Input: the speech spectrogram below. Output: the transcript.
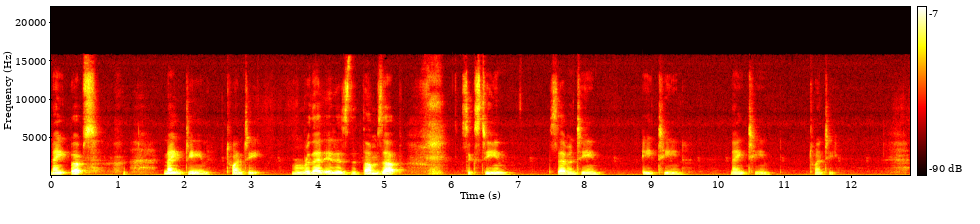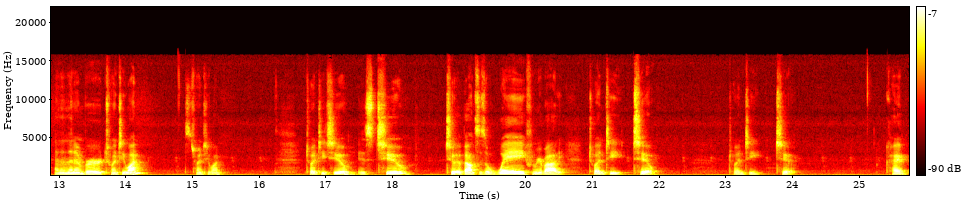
9, oops, 19, 20. Remember that it is the thumbs up 16, 17, 18, 19, 20. And then the number 21, it's 21. 22 is 2, 2. It bounces away from your body. 22. 22. Okay?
